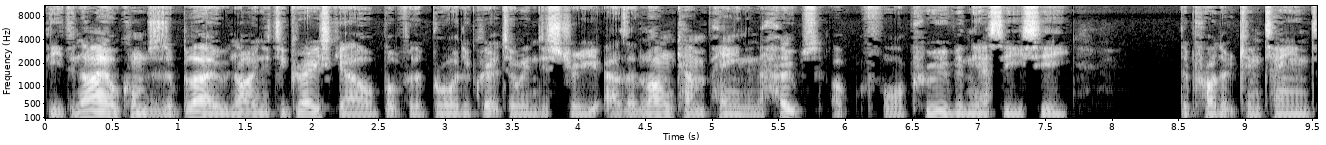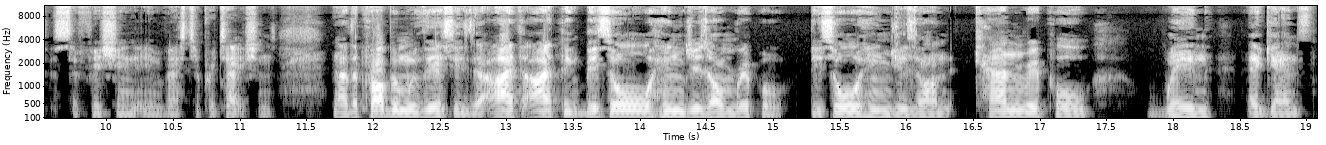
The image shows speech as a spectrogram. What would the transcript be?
The denial comes as a blow not only to Grayscale but for the broader crypto industry as a long campaign in the hopes of, for proving the SEC the product contained sufficient investor protections. Now, the problem with this is that I, th- I think this all hinges on Ripple. This all hinges on can Ripple win against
